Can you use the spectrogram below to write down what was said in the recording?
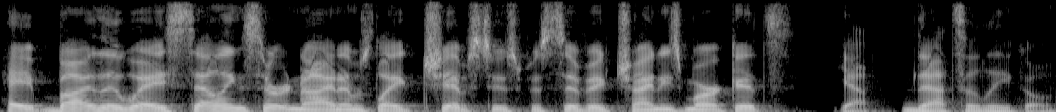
Hey, by the way, selling certain items like chips to specific Chinese markets, yeah, that's illegal.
